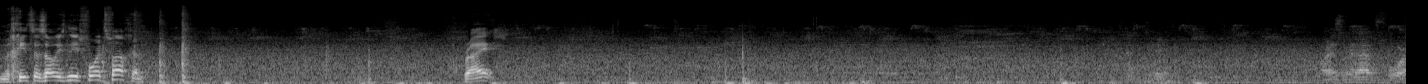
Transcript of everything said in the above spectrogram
Mechitzas always need four tefachim, right? Why doesn't it have four?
